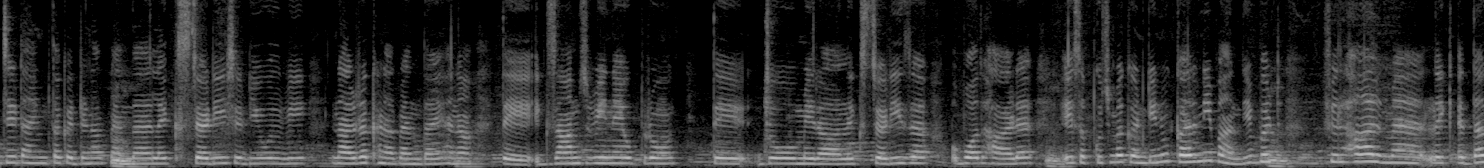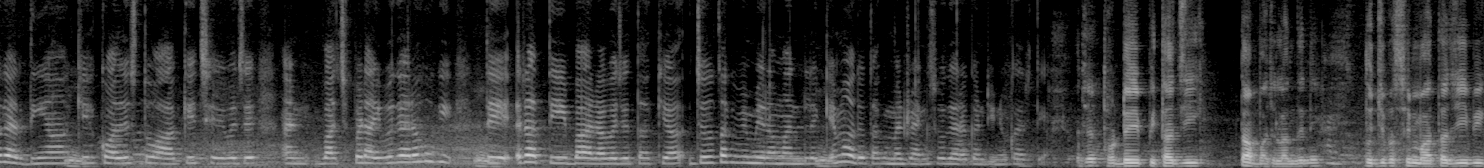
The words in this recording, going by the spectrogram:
ਜੇ ਟਾਈਮ ਤਾਂ ਕੱਢਣਾ ਪੈਂਦਾ ਹੈ ਲਾਈਕ ਸਟੱਡੀ ਸ਼ਡਿਊਲ ਵੀ ਨਾਲ ਰੱਖਣਾ ਪੈਂਦਾ ਹੈ ਹਨਾ ਤੇ ਐਗਜ਼ਾਮਸ ਵੀ ਨੇ ਉੱਪਰੋਂ ਤੇ ਜੋ ਮੇਰਾ ਲਾਈਕ ਸਟੱਡੀਜ਼ ਹੈ ਉਹ ਬਹੁਤ ਹਾਰਡ ਹੈ। ਇਹ ਸਭ ਕੁਝ ਮੈਂ ਕੰਟੀਨਿਊ ਕਰ ਨਹੀਂ ਪਾਉਂਦੀ ਬਟ ਫਿਲਹਾਲ ਮੈਂ ਲਾਈਕ ਇਦਾਂ ਕਰਦੀ ਆ ਕਿ ਕਾਲਜ ਤੋਂ ਆ ਕੇ 6 ਵਜੇ ਐਂਡ ਬਾਅਦ 'ਚ ਪੜ੍ਹਾਈ ਵਗੈਰਾ ਹੋਗੀ ਤੇ ਰਾਤੀ 12 ਵਜੇ ਤੱਕ ਜਾਂ ਜਦੋਂ ਤੱਕ ਵੀ ਮੇਰਾ ਮਨ ਲੱਗੇ ਮੈਂ ਉਦੋਂ ਤੱਕ ਮੈਂ ਡਰਾਇੰਗਸ ਵਗੈਰਾ ਕੰਟੀਨਿਊ ਕਰਦੀ ਆ ਅੱਛਾ ਤੁਹਾਡੇ ਪਿਤਾ ਜੀ ਢਾਬਾ ਚਲਾਉਂਦੇ ਨੇ? ਦੂਜੇ ਪਾਸੇ ਮਾਤਾ ਜੀ ਵੀ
